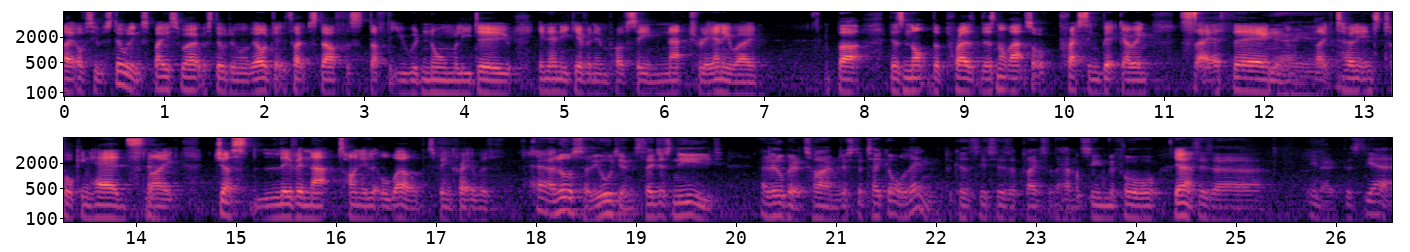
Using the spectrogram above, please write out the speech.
Like obviously we're still doing space work, we're still doing all the object type stuff, the stuff that you would normally do in any given improv scene naturally anyway. But there's not the pre- there's not that sort of pressing bit going, say a thing, Yeah, yeah. like turn it into talking heads, like just live in that tiny little world that's been created with and also the audience, they just need a little bit of time just to take it all in because this is a place that they haven't seen before. Yeah. This is a, you know, this yeah,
